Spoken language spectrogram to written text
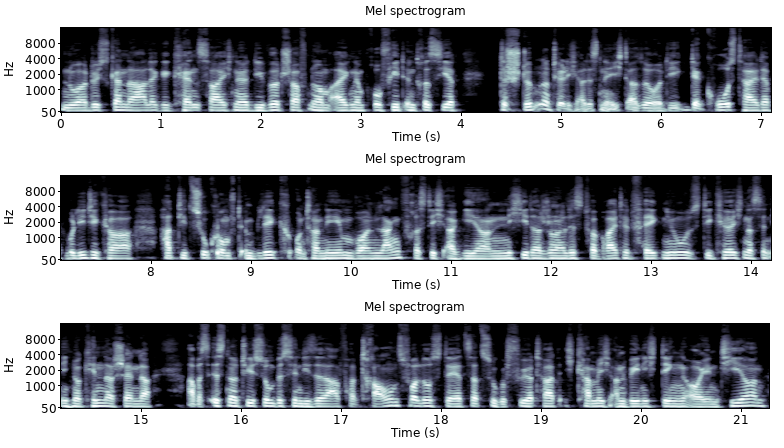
nur durch Skandale gekennzeichnet, die Wirtschaft nur am eigenen Profit interessiert. Das stimmt natürlich alles nicht. Also die, der Großteil der Politiker hat die Zukunft im Blick. Unternehmen wollen langfristig agieren. Nicht jeder Journalist verbreitet Fake News. Die Kirchen, das sind nicht nur Kinderschänder. Aber es ist natürlich so ein bisschen dieser Vertrauensverlust, der jetzt dazu geführt hat, ich kann mich an wenig Dingen orientieren.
